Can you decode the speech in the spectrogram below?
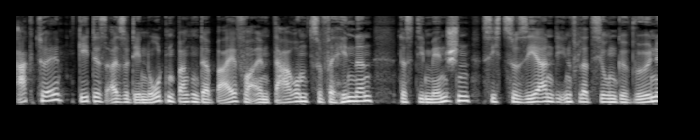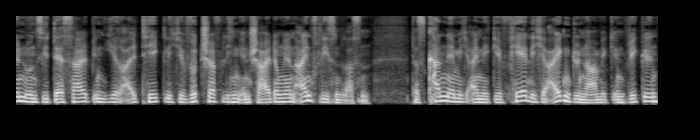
Aktuell geht es also den Notenbanken dabei vor allem darum zu verhindern, dass die Menschen sich zu sehr an die Inflation gewöhnen und sie deshalb in ihre alltägliche wirtschaftlichen Entscheidungen einfließen lassen. Das kann nämlich eine gefährliche Eigendynamik entwickeln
